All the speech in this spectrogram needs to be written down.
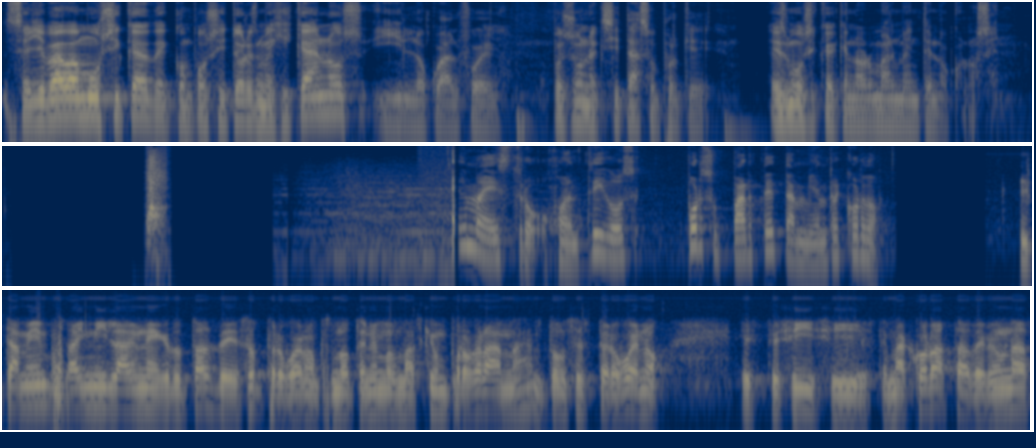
Se llevaba música de compositores mexicanos y lo cual fue pues un exitazo porque es música que normalmente no conocen. El maestro Juan Trigos, por su parte, también recordó. Y también pues hay mil anécdotas de eso, pero bueno, pues no tenemos más que un programa, entonces, pero bueno, este sí, sí, este me acuerdo hasta de unas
